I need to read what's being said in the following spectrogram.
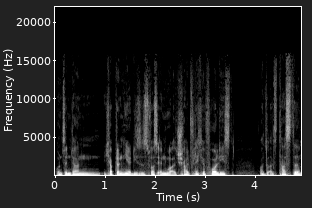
und sind dann, ich habe dann hier dieses, was er nur als Schaltfläche vorliest, also als Taste.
